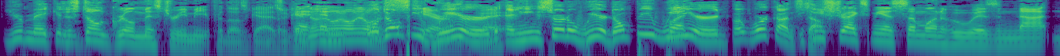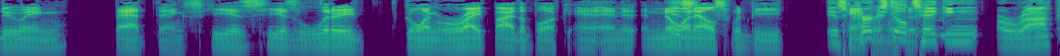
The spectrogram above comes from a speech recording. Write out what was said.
You're making. Just don't grill mystery meat for those guys, okay? And- No, and- no, no, no, well, don't be scare 'em, weird. okay? And he's sort of weird. Don't be weird, but, work on stuff. He stuff. strikes me as someone who is not doing bad things. He is he is literally going right by the book, and and, and no Is- one else would be. Is Kirk still taking a rock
